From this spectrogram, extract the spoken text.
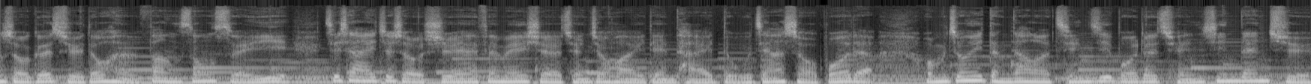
两首歌曲都很放松随意，接下来这首是 FM Asia 全球华语电台独家首播的。我们终于等到了秦基博的全新单曲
